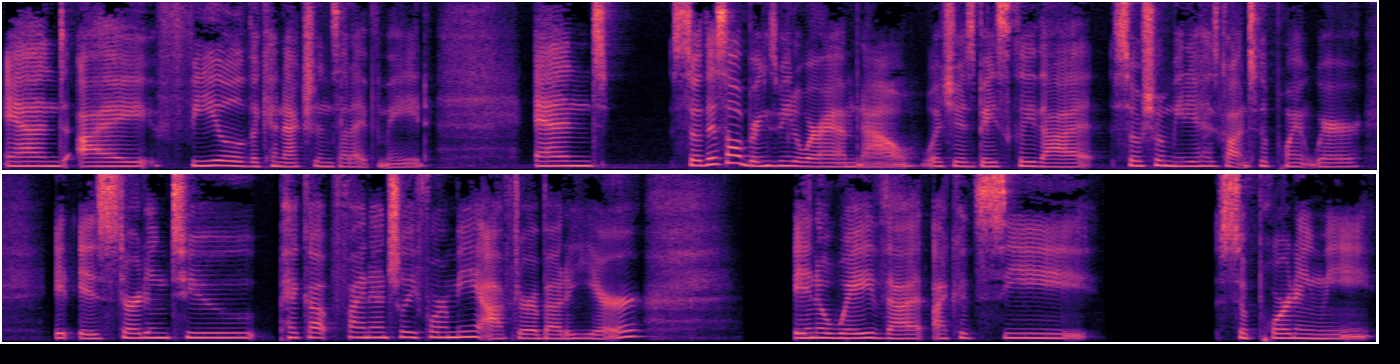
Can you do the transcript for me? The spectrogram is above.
and I feel the connections that I've made. And so this all brings me to where I am now, which is basically that social media has gotten to the point where it is starting to pick up financially for me after about a year in a way that I could see supporting me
